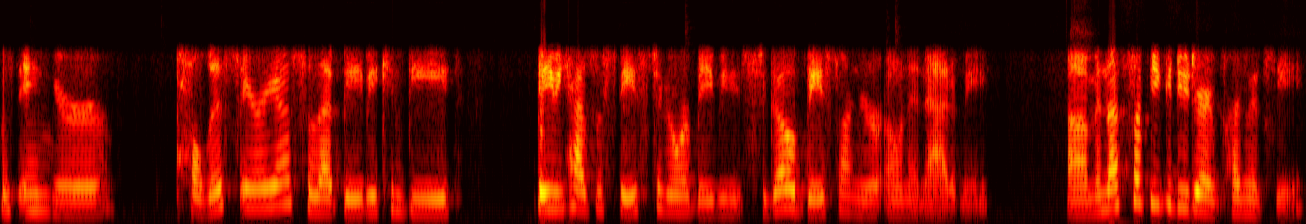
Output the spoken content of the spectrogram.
within your pelvis area, so that baby can be baby has the space to go where baby needs to go based on your own anatomy. Um, and that's stuff you can do during pregnancy,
